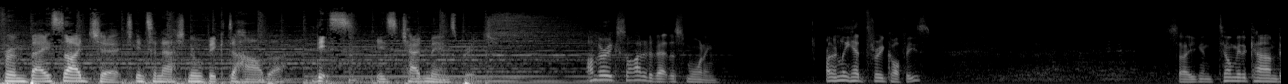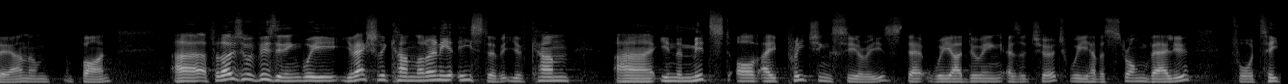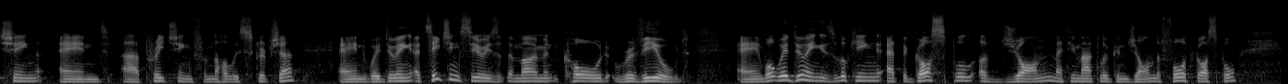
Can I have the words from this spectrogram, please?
From Bayside Church International Victor Harbor, this is Chad Mansbridge. I'm very excited about this morning. I only had three coffees. So you can tell me to calm down, I'm, I'm fine. Uh, for those who are visiting, we, you've actually come not only at Easter, but you've come uh, in the midst of a preaching series that we are doing as a church. We have a strong value for teaching and uh, preaching from the Holy Scripture. And we're doing a teaching series at the moment called Revealed. And what we're doing is looking at the Gospel of John Matthew, Mark, Luke, and John, the fourth Gospel.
